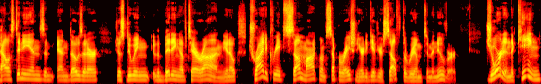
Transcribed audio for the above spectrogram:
Palestinians and, and those that are just doing the bidding of Tehran. You know, try to create some modicum of separation here to give yourself the room to maneuver. Jordan, the king,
